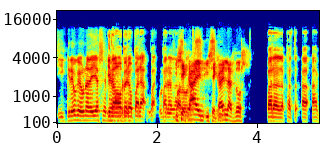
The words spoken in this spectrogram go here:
Y creo que una de ellas se Y no, pero para- pa- un para Y se caen, y se Sí. caen las dos. Para la- pa- a,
